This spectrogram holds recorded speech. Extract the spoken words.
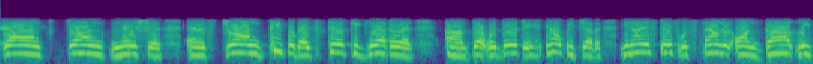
strong strong nation and a strong people that stood together and um, that were there to help each other. The United States was founded on godly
